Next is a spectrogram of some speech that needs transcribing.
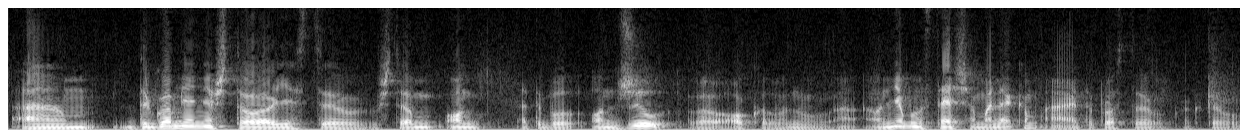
Другое мнение, что есть, э, что он это был, он жил э, около, ну, а, он не был настоящим Малеком, а это просто как-то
